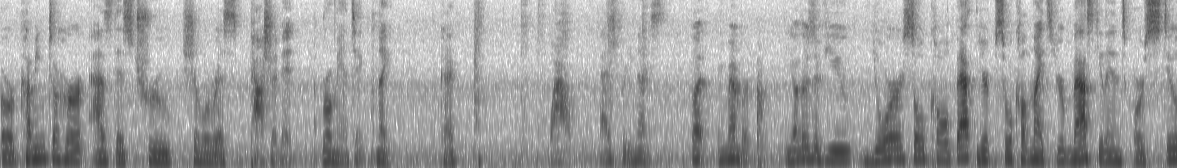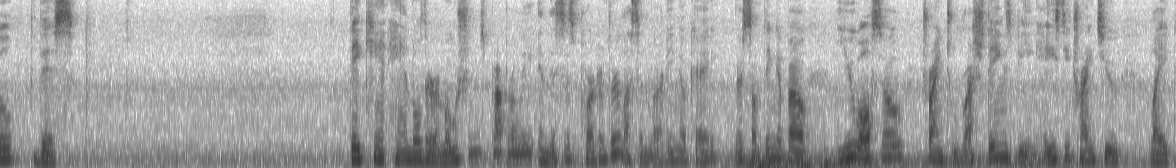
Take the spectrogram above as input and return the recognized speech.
or coming to her as this true chivalrous, passionate, romantic knight. Okay? Wow, that is pretty nice. But remember, the others of you, your so-called bat, your so-called knights, your masculines are still this. They can't handle their emotions properly, and this is part of their lesson learning, okay? There's something about you also trying to rush things, being hasty, trying to like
